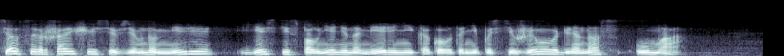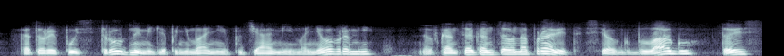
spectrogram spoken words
Все совершающееся в земном мире есть исполнение намерений какого-то непостижимого для нас ума, который пусть трудными для понимания путями и маневрами, но в конце концов направит все к благу, то есть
